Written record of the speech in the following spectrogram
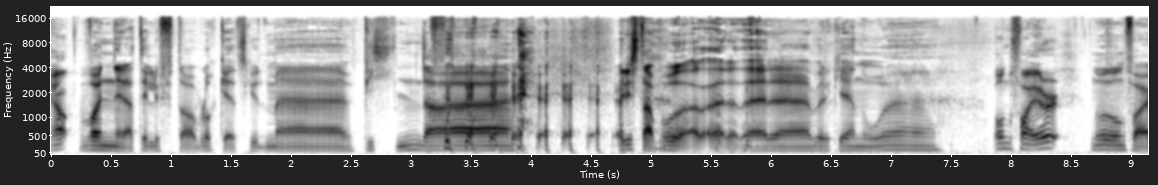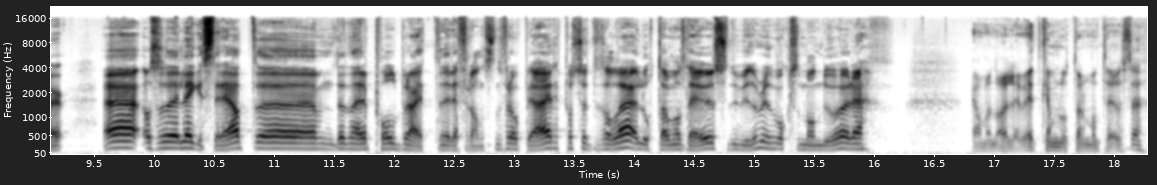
Ja. vannrett i lufta og blokker et skudd med pilten. Da rister jeg på hodet. Det der eh, bør ikke nå eh, On fire. Nå er det on fire. Eh, og så legges det at eh, den der Paul Breiten-referansen fra oppi her på 70-tallet Lothar Matheus, du begynner å bli en voksen mann, du òg, hører jeg. Ja, men alle vet hvem Lothar Matheus er.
